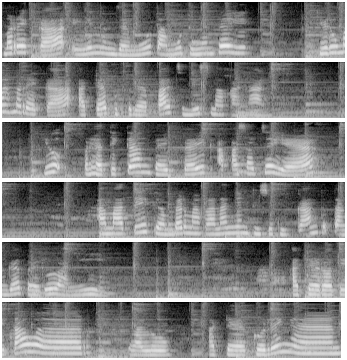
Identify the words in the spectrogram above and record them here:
Mereka ingin menjamu tamu dengan baik. Di rumah mereka ada beberapa jenis makanan Yuk, perhatikan baik-baik apa saja ya. Amati gambar makanan yang disuguhkan tetangga baru Lani. Ada roti tawar, lalu ada gorengan,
